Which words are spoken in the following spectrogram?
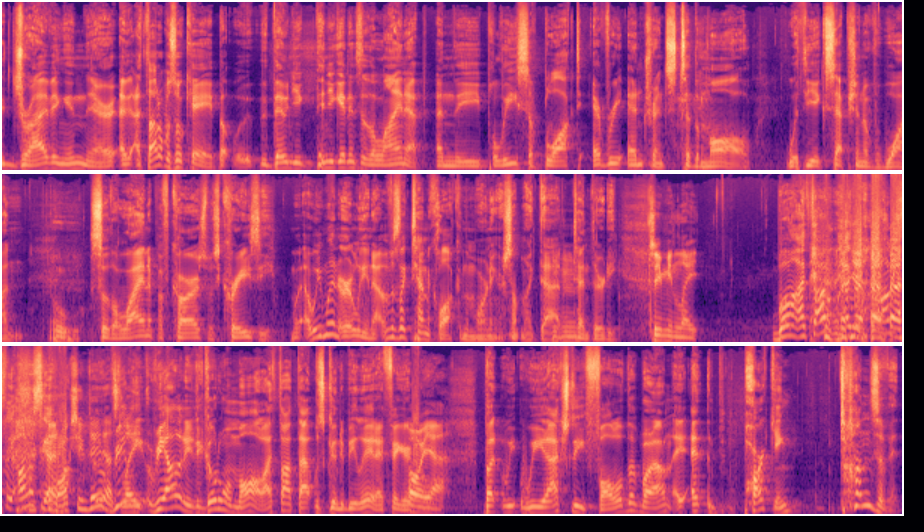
Driving in there, I, I thought it was okay, but then you then you get into the lineup, and the police have blocked every entrance to the mall, with the exception of one. So the lineup of cars was crazy. We went early enough; it was like ten o'clock in the morning or something like that, ten thirty. So you mean late? Well, I thought I, honestly, honestly, I- Boxing Day? That's really, late. Reality to go to a mall, I thought that was going to be late. I figured. Oh, yeah. But we, we actually followed the round uh, uh, parking, tons of it.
